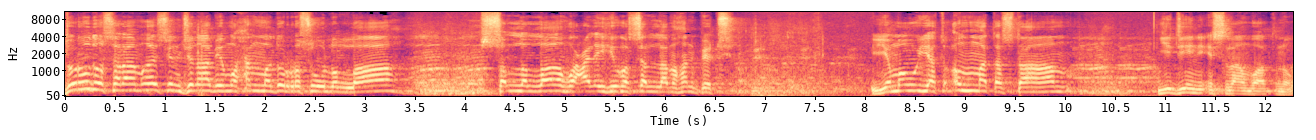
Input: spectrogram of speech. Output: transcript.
درود و سلام ٲسِن جناب محمد الرسول اللہ صلی اللہ علیہ وسلم ہن پٮ۪ٹھ یمو یتھ امتس تام یہ دین اسلام واتنو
